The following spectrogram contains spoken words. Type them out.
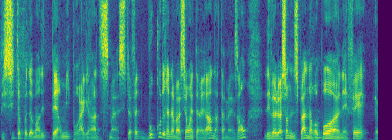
Puis si tu n'as pas demandé de permis pour agrandissement, si tu as fait beaucoup de rénovations intérieures dans ta maison, l'évaluation municipale n'aura pas un effet. euh,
